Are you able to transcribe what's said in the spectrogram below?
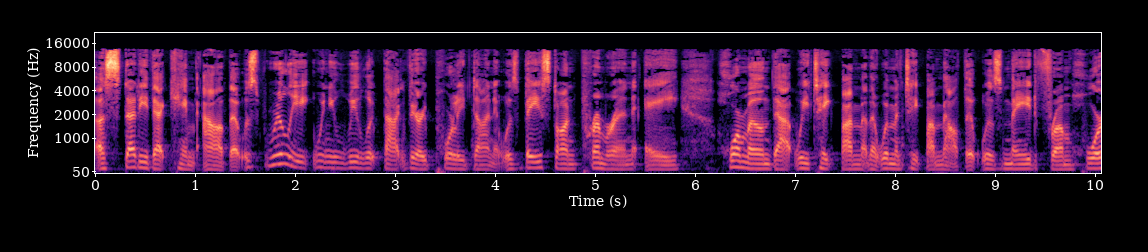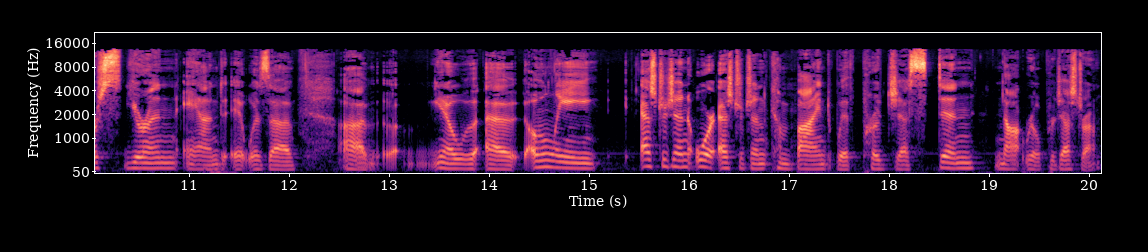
a study that came out that was really, when you, we look back, very poorly done. It was based on Premarin, a hormone that we take by that women take by mouth. It was made from horse urine, and it was a, you know, only estrogen or estrogen combined with progestin, not real progesterone.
